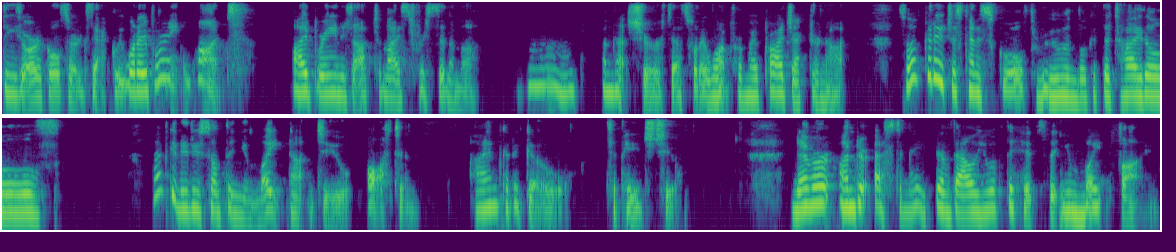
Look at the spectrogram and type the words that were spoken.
these articles are exactly what I brain want. My brain is optimized for cinema. Hmm, I'm not sure if that's what I want for my project or not. So I'm going to just kind of scroll through and look at the titles. I'm going to do something you might not do often. I'm going to go to page two. Never underestimate the value of the hits that you might find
